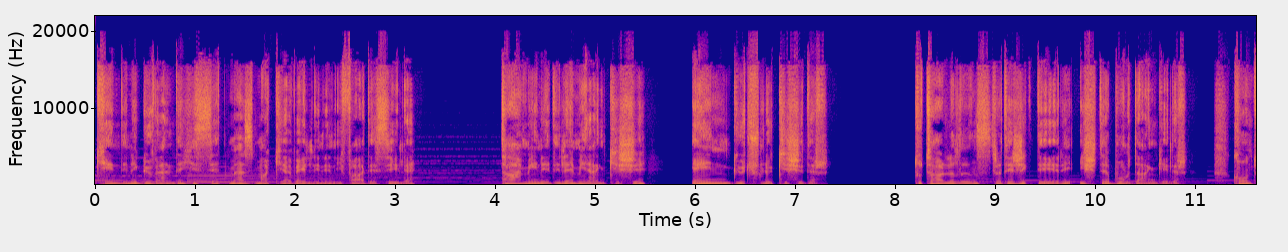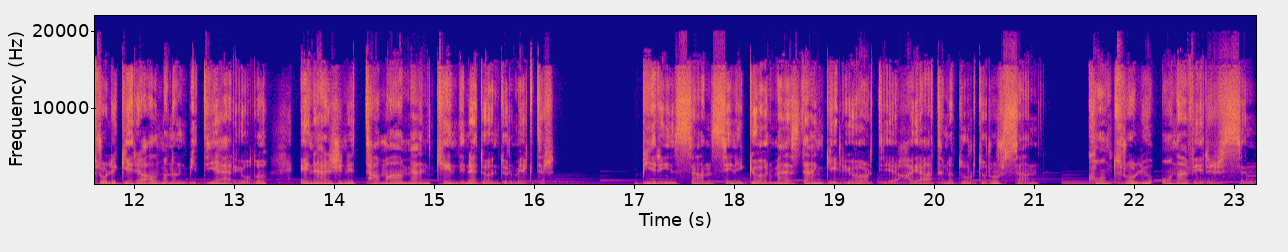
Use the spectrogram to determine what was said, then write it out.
kendini güvende hissetmez Machiavelli'nin ifadesiyle. Tahmin edilemeyen kişi en güçlü kişidir. Tutarlılığın stratejik değeri işte buradan gelir. Kontrolü geri almanın bir diğer yolu enerjini tamamen kendine döndürmektir. Bir insan seni görmezden geliyor diye hayatını durdurursan kontrolü ona verirsin.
